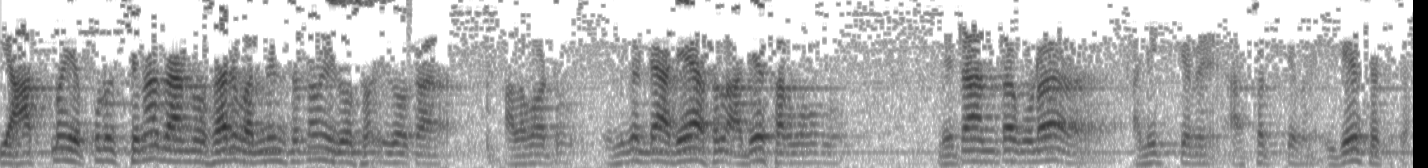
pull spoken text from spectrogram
ఈ ఆత్మ ఎప్పుడు వచ్చినా దాన్ని ఒకసారి వర్ణించడం ఇదో ఇదొక అలవాటు. ఎందుకంటే అదే అసలు అదే సర్వము మిగతా అంతా కూడా అనిత్యమే అసత్యమే. ఇదే సత్యం.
